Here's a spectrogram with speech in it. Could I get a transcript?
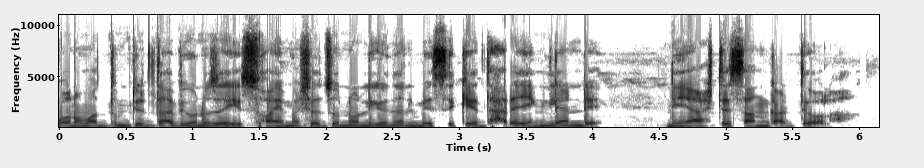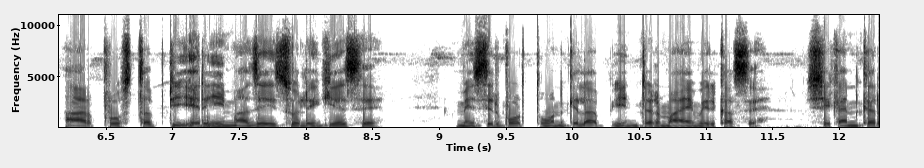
গণমাধ্যমটির দাবি অনুযায়ী ছয় মাসের জন্য লিওনেল মেসিকে ধারে ইংল্যান্ডে নিয়ে আসতে চান গার্দিওলা। আর প্রস্তাবটি এরই মাঝেই চলে গিয়েছে মেসির বর্তমান ক্লাব ইন্টার মায়ামির কাছে। সেখানকার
